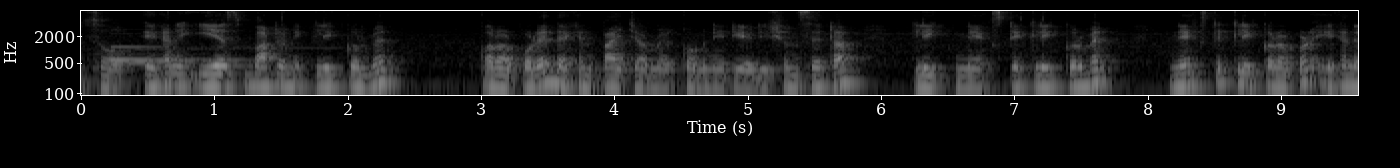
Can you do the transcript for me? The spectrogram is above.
সো এখানে ইয়েস বাটনে ক্লিক করবেন। করার পরে দেখেন পাইচার্মের কমিউনিটি এডিশন সেট ক্লিক নেক্সটে ক্লিক করবেন। নেক্সটে ক্লিক করার পরে এখানে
